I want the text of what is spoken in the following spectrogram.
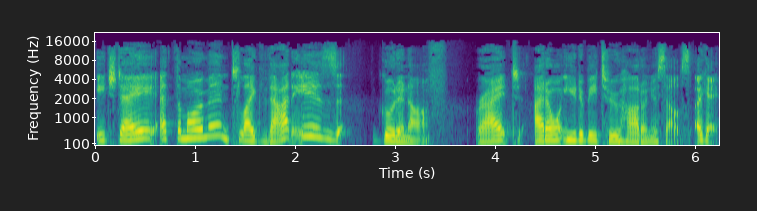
each day at the moment, like that is good enough right? I don't want you to be too hard on yourselves. Okay,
